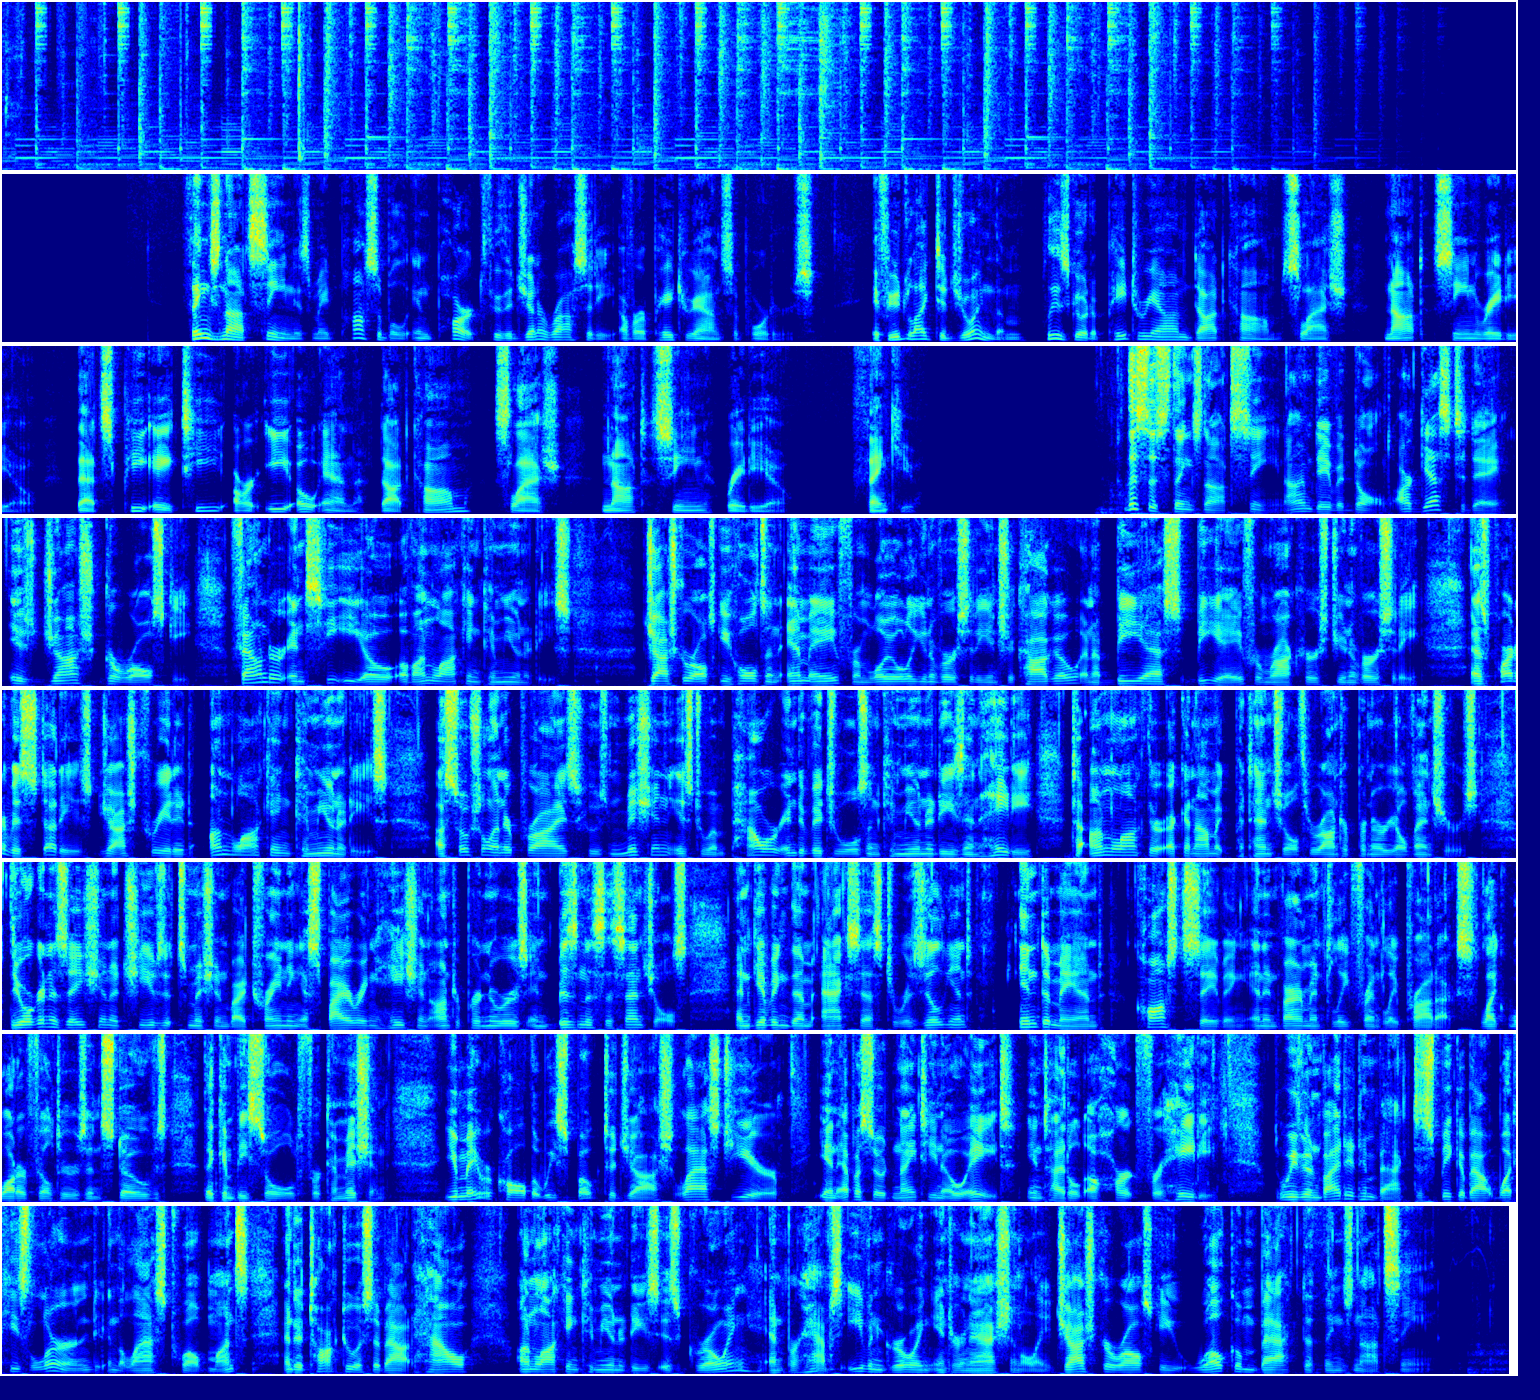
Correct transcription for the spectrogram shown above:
Things Not Seen is made possible in part through the generosity of our Patreon supporters. If you'd like to join them, please go to patreon.com slash notseenradio. That's P-A-T-R-E-O-N dot com slash notseenradio. Thank you. This is Things Not Seen. I'm David Dault. Our guest today is Josh Goralski, founder and CEO of Unlocking Communities, Josh Goralski holds an MA from Loyola University in Chicago and a BS BA from Rockhurst University. As part of his studies, Josh created Unlocking Communities, a social enterprise whose mission is to empower individuals and communities in Haiti to unlock their economic potential through entrepreneurial ventures. The organization achieves its mission by training aspiring Haitian entrepreneurs in business essentials and giving them access to resilient, in demand, cost saving, and environmentally friendly products like water filters and stoves that can be sold for commission. You may recall that we spoke to Josh last year in episode 1908 entitled A Heart for Haiti. We've invited him back to speak about what he's learned in the last 12 months and to talk to us about how Unlocking Communities is growing and perhaps even growing internationally. Josh Goralski, welcome back to Things Not Seen.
